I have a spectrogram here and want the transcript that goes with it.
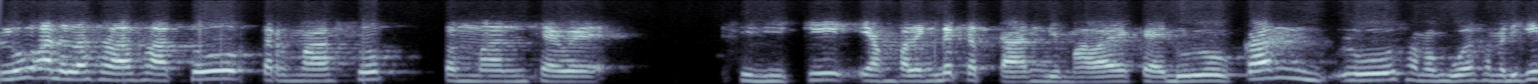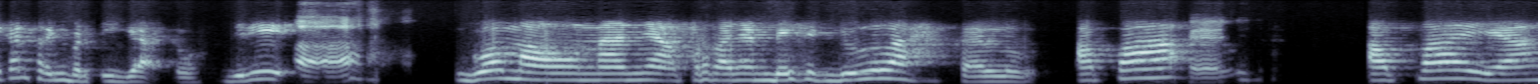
lu adalah salah satu termasuk teman cewek si Diki yang paling deket kan di Malaya kayak dulu kan lu sama gua sama Diki kan sering bertiga tuh. Jadi Ah, gua mau nanya pertanyaan basic dulu lah ke lu. Apa Oke. apa yang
